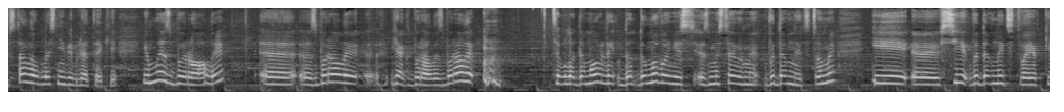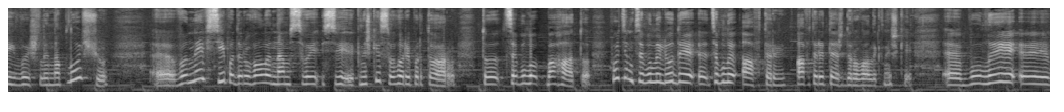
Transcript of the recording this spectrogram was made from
стали обласні бібліотеки. І ми збирали, збирали, як збирали? Збирали це була домовле- домовленість з місцевими видавництвами, і е, всі видавництва, які вийшли на площу, Вони всі подарували нам свої, свої книжки свого репертуару. То це було багато. Потім це були люди, е, це були автори. Автори теж дарували книжки. Е, Були е,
